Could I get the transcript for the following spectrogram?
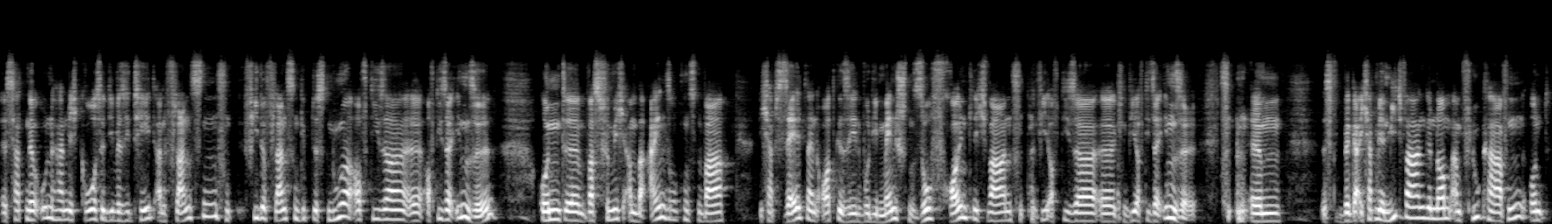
Es hat eine unheimlich große Diversität an Pflanzen. Viele Pflanzen gibt es nur auf dieser, äh, auf dieser Insel. Und äh, was für mich am beeindruckendsten war, ich habe selten einen Ort gesehen, wo die Menschen so freundlich waren wie auf dieser, äh, wie auf dieser Insel. ähm, ich habe mir einen Mietwagen genommen am Flughafen und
